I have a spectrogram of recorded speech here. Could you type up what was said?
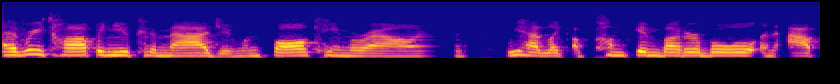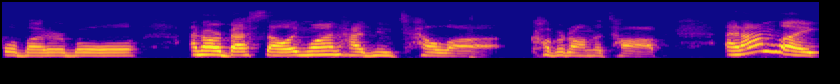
every topping you could imagine. When fall came around, we had like a pumpkin butter bowl, an apple butter bowl, and our best selling one had Nutella covered on the top. And I'm like,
